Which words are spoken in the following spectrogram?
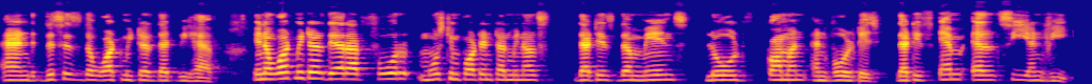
and this is the wattmeter that we have. In a wattmeter there are four most important terminals that is the mains, load, common and voltage that is M, L, C and V.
